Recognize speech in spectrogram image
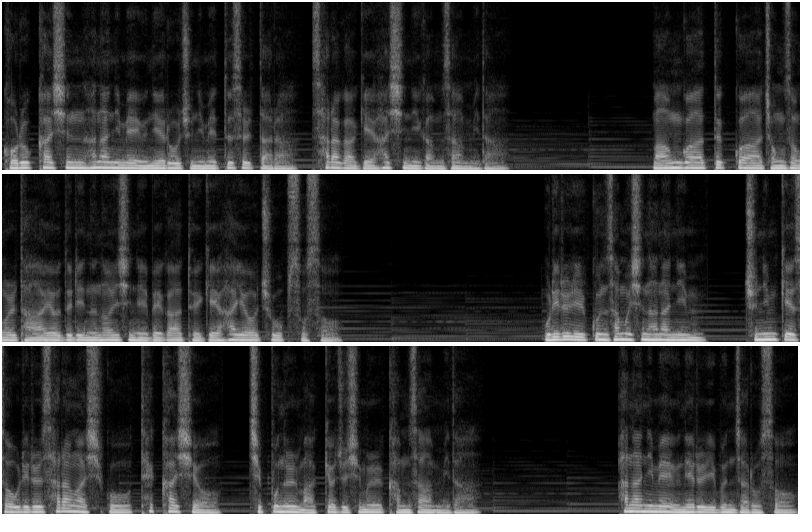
거룩하신 하나님의 은혜로 주님의 뜻을 따라 살아가게 하시니 감사합니다. 마음과 뜻과 정성을 다하여 드리는 헌신 예배가 되게 하여 주옵소서. 우리를 일꾼 삼으신 하나님, 주님께서 우리를 사랑하시고 택하시어 직분을 맡겨주심을 감사합니다. 하나님의 은혜를 입은 자로서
